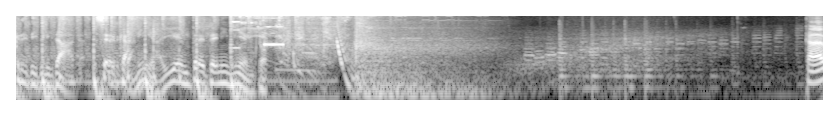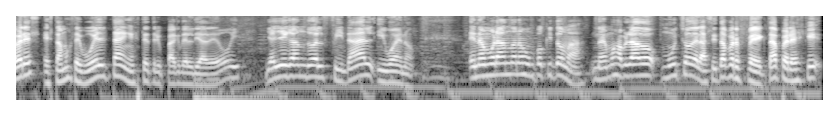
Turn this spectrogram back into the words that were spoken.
Credibilidad, cercanía y entretenimiento. Cadáveres, estamos de vuelta en este tripack del día de hoy ya llegando al final y bueno, enamorándonos un poquito más. No hemos hablado mucho de la cita perfecta, pero es que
